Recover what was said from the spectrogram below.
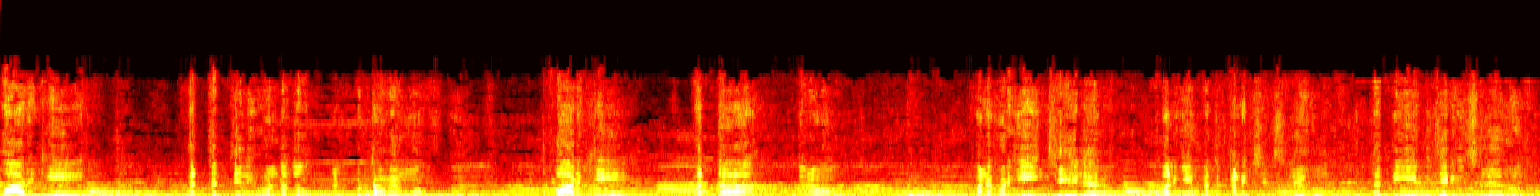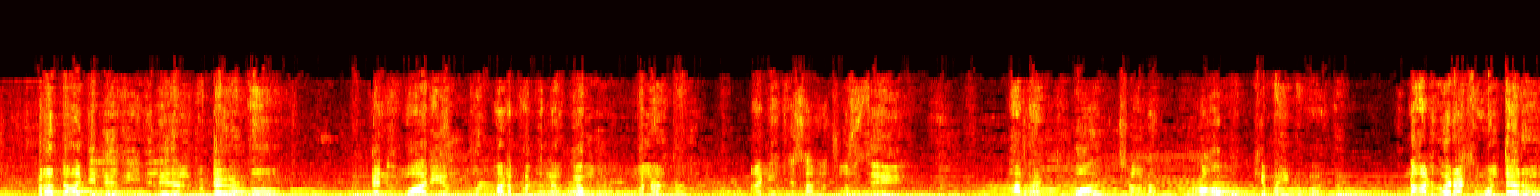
వారికి పెద్ద తెలివి ఉండదు అనుకుంటామేమో. వారికి పెద్ద యూనో మన కొరకు ఏం చేయలేరు. వాళ్ళకి ఏం పెద్ద కనెక్షన్స్ లేవు. పెద్ద ఏమి జరిగించలేరు. పెద్ద అది లేదు ఇది లేదు అనుకుంటామేమో కానీ వారు ఎప్పుడు మన పక్కన గమ్మున ఉంటారు. అనేక సార్లు చూస్తే అలాంటి వారు చాలా ప్రాముఖ్యమైన వారు. నాలుగో రకం ఉంటారు.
